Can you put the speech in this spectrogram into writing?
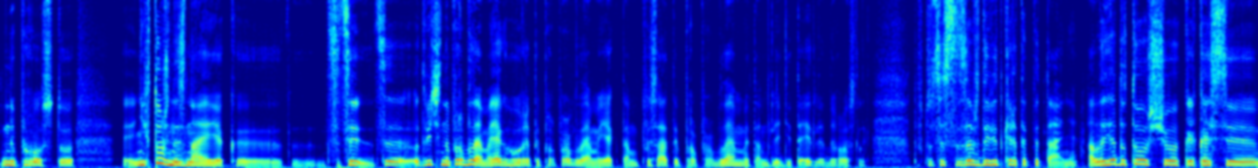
не просто. Ніхто ж не знає, як е, це це, це одвічна проблема, як говорити про проблеми, як там писати про проблеми там для дітей, для дорослих. Тобто це завжди відкрите питання. Але я до того, що якась е,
